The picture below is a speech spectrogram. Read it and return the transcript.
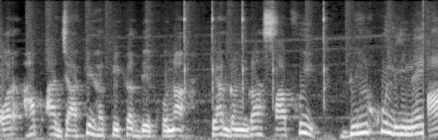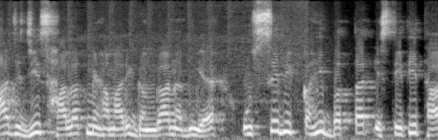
और आप आज जाके हकीकत देखो ना, क्या गंगा साफ़ हुई? बिल्कुल ही नहीं। आज जिस हालत में हमारी गंगा नदी है, उससे भी कहीं बदतर स्थिति था,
